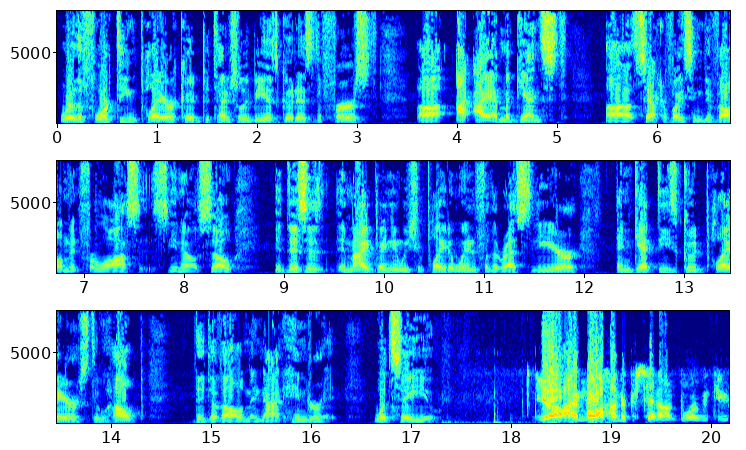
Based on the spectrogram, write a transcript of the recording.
where the 14th player could potentially be as good as the first, uh, I, I am against uh, sacrificing development for losses. You know, so this is, in my opinion, we should play to win for the rest of the year and get these good players to help the development, not hinder it. What say you? Yeah, I'm 100% on board with you.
